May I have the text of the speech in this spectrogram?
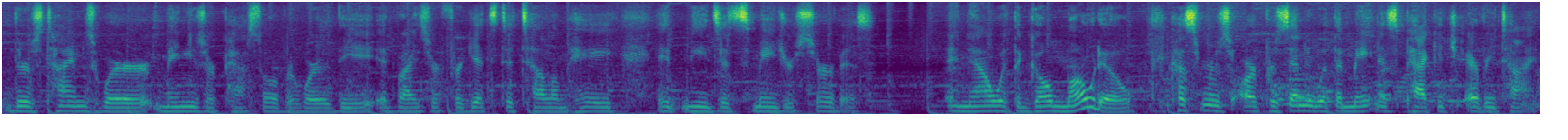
There's times where menus are passed over where the advisor forgets to tell them, hey, it needs its major service. And now with the GoMoto, customers are presented with a maintenance package every time.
